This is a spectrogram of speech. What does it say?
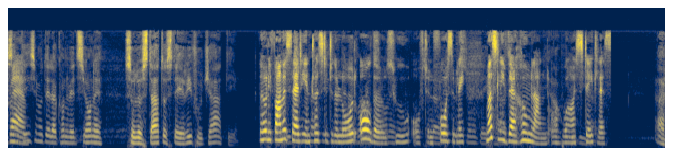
prayer. sessantesimo della Convenzione sullo status dei rifugiati. The Holy Father said he entrusted to the Lord all those who, often forcibly, must leave their homeland or who are stateless. The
